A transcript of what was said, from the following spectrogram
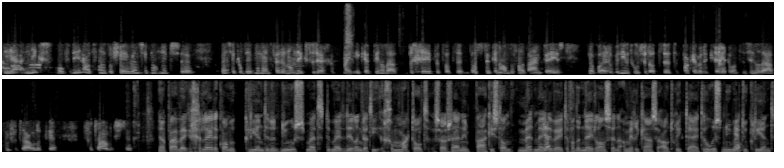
Ja, niks. Over de inhoud van het dossier wens ik nog niks wens ik op dit moment verder nog niks te zeggen. Maar ik heb inderdaad begrepen dat uh, dat stuk in handen van het ANP is. Ik ben ook wel erg benieuwd hoe ze dat uh, te pak hebben gekregen. Want het is inderdaad een vertrouwelijk, uh, vertrouwelijk stuk. Ja, een paar weken geleden kwam uw cliënt in het nieuws met de mededeling dat hij gemarteld zou zijn in Pakistan. Met medeweten ja. van de Nederlandse en de Amerikaanse autoriteiten. Hoe is het nu ja. met uw cliënt?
